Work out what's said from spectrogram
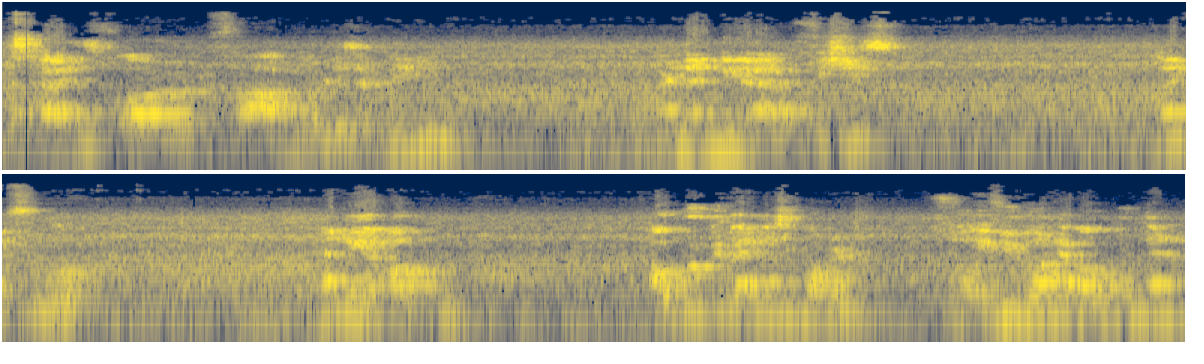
reptiles for frog or lizard maybe. And then we have fishes like fugu. Then we have outgroup. Outgroup is very much important. So if you don't have outgroup, then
